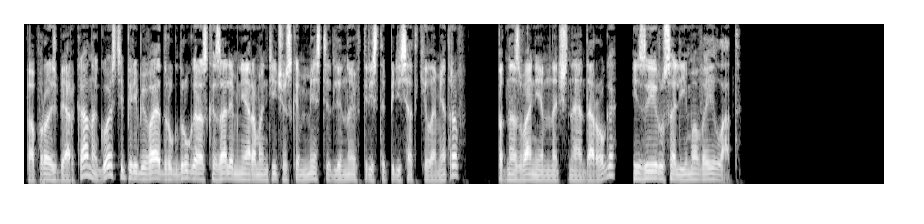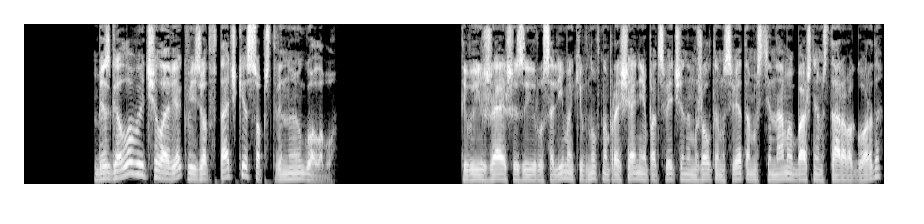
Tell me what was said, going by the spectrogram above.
По просьбе Аркана гости, перебивая друг друга, рассказали мне о романтическом месте длиной в 350 километров под названием «Ночная дорога» из Иерусалима в Эйлат. Безголовый человек везет в тачке собственную голову. Ты выезжаешь из Иерусалима, кивнув на прощание подсвеченным желтым светом стенам и башням старого города,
